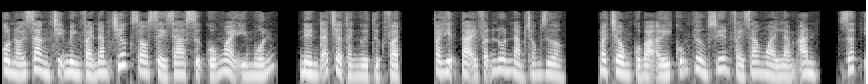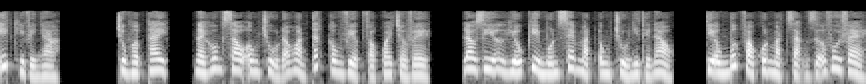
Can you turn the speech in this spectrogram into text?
Cô nói rằng chị mình vài năm trước do xảy ra sự cố ngoài ý muốn, nên đã trở thành người thực vật, và hiện tại vẫn luôn nằm trong giường. Mà chồng của bà ấy cũng thường xuyên phải ra ngoài làm ăn, rất ít khi về nhà. Trùng hợp thay, ngày hôm sau ông chủ đã hoàn tất công việc và quay trở về. Laurier hiếu kỳ muốn xem mặt ông chủ như thế nào. Khi ông bước vào khuôn mặt dạng dỡ vui vẻ,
